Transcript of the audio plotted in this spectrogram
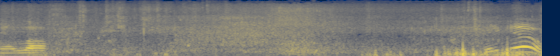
me a laugh. Where'd it go?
